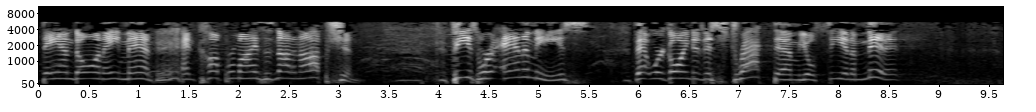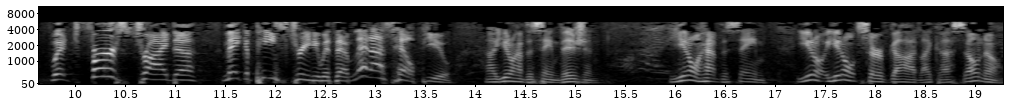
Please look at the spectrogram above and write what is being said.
stand on. Amen. And compromise is not an option. These were enemies that were going to distract them, you'll see in a minute, which first tried to make a peace treaty with them. Let us help you. Uh, you don't have the same vision. You don't have the same. You don't. You don't serve God like us. Oh no.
